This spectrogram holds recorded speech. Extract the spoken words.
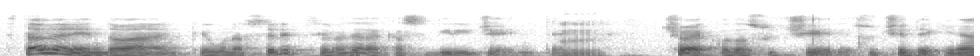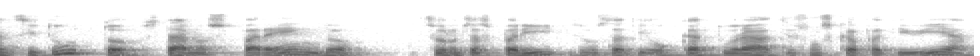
Sta avvenendo anche una selezione della classe dirigente. Mm. Cioè, cosa succede? Succede che innanzitutto stanno sparendo, sono già spariti, sono stati o catturati o sono scappati via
